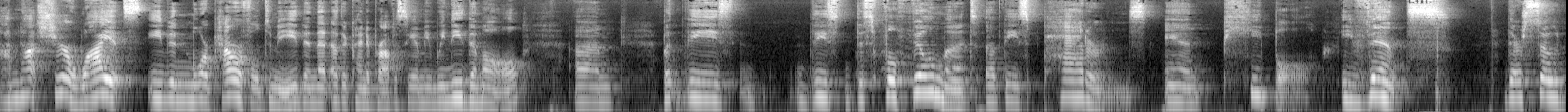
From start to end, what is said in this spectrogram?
I'm not sure why it's even more powerful to me than that other kind of prophecy. I mean, we need them all. Um, but these these this fulfillment of these patterns and people events they're so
